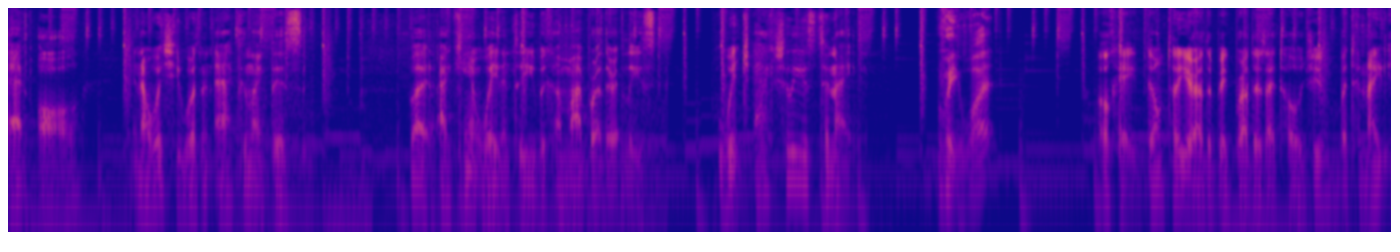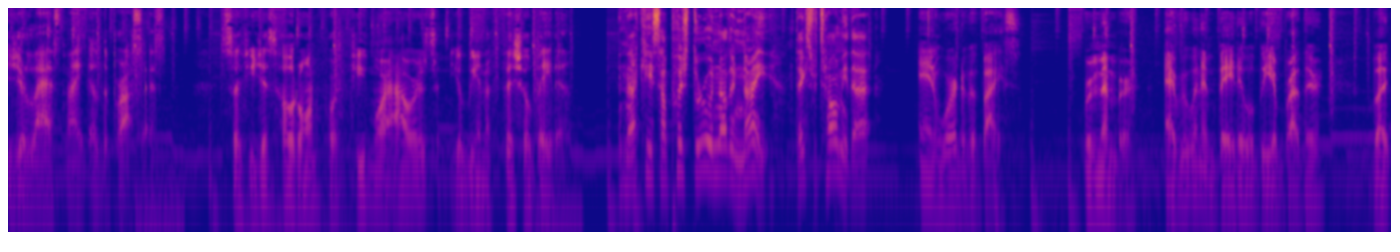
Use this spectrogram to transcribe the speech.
at all, and I wish he wasn't acting like this. But I can't wait until you become my brother at least. Which actually is tonight. Wait, what? Okay, don't tell your other big brothers I told you, but tonight is your last night of the process. So if you just hold on for a few more hours, you'll be an official beta. In that case, I'll push through another night. Thanks for telling me that. And word of advice remember, everyone in beta will be your brother, but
